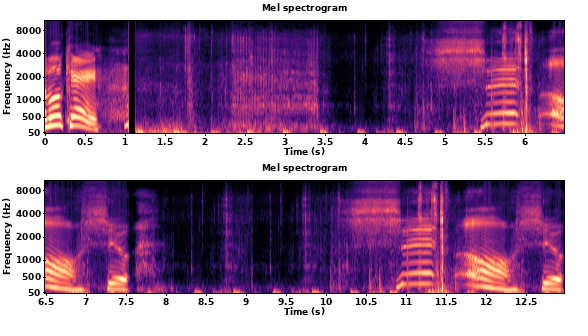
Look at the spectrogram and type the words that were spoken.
I'm okay. Shit. Oh, shoot. Shit. Oh, shoot.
